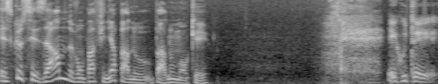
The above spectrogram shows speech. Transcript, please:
Est-ce que ces armes ne vont pas finir par nous, par nous manquer? Écoutez,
